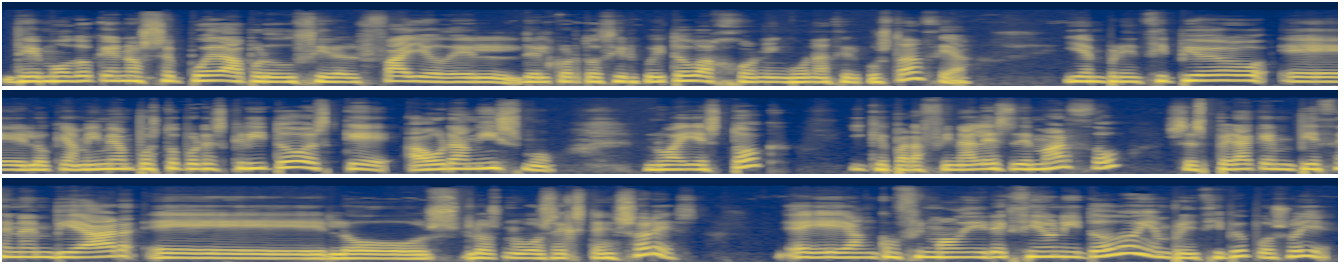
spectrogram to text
de modo que no se pueda producir el fallo del, del cortocircuito bajo ninguna circunstancia. Y en principio, eh, lo que a mí me han puesto por escrito es que ahora mismo no hay stock y que para finales de marzo se espera que empiecen a enviar eh, los, los, nuevos extensores. Eh, han confirmado dirección y todo, y en principio, pues oye.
